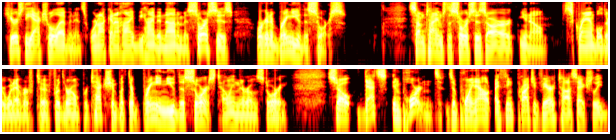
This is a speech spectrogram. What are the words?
Here's the actual evidence. We're not going to hide behind anonymous sources. We're going to bring you the source. Sometimes the sources are, you know, scrambled or whatever to, for their own protection, but they're bringing you the source telling their own story. So that's important to point out. I think Project Veritas actually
